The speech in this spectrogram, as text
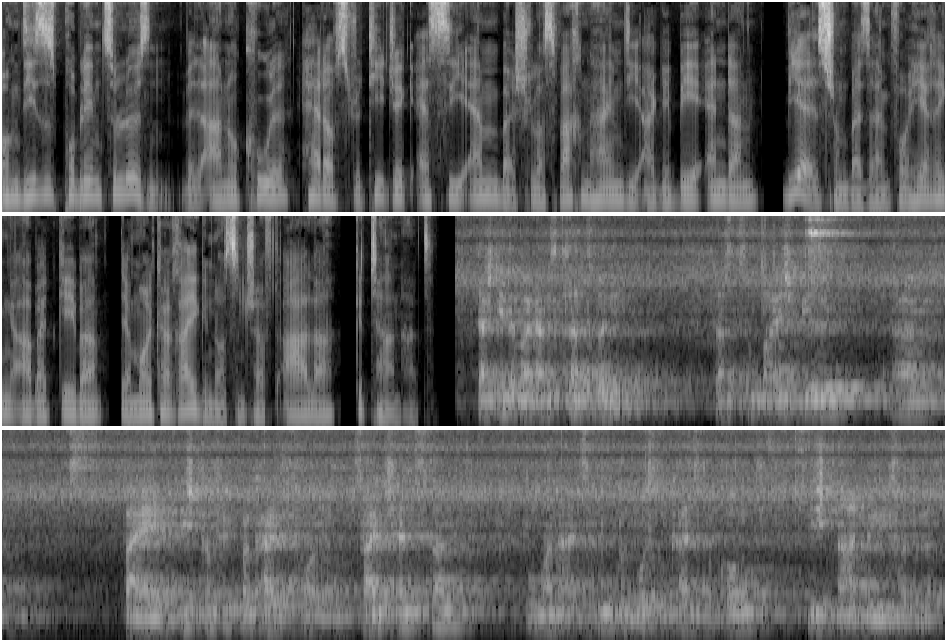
Um dieses Problem zu lösen, will Arno Kuhl, Head of Strategic SCM bei Schloss Wachenheim, die AGB ändern, wie er es schon bei seinem vorherigen Arbeitgeber, der Molkereigenossenschaft Ahler, getan hat. Da steht aber ganz klar drin, dass zum Beispiel ähm, bei Nichtverfügbarkeit von Zeitfenstern, wo man eins buchen muss und keins bekommt, nicht mehr angeliefert wird.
